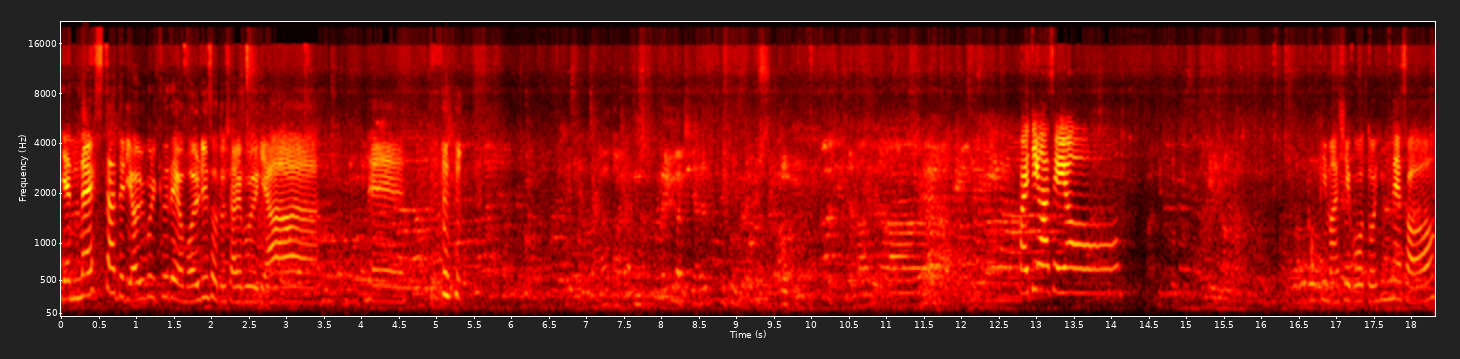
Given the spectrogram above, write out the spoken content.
옛날 스타들이 얼굴 그대요 멀리서도 잘 보이게 아 네. 화이팅 하세요. 커피 마시고 또 힘내서.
